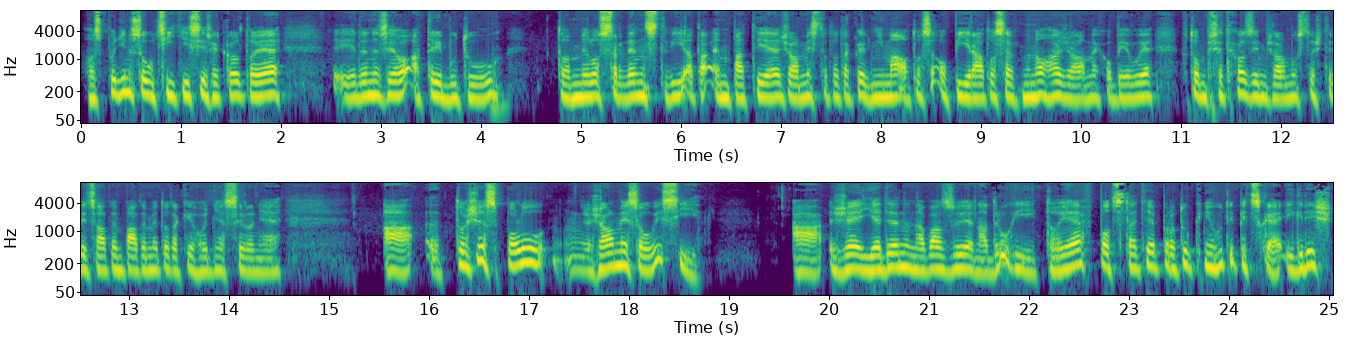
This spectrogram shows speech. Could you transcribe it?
Hospodin soucítí si řekl, to je jeden z jeho atributů to milosrdenství a ta empatie, žalmista to takhle vnímá, o to se opírá, to se v mnoha žalmech objevuje. V tom předchozím žalmu 145. je to taky hodně silně. A to, že spolu žalmy souvisí a že jeden navazuje na druhý, to je v podstatě pro tu knihu typické, i když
